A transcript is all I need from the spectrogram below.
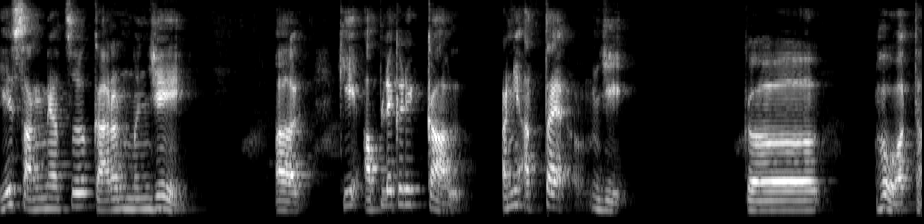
हे सांगण्याचं कारण म्हणजे की आपल्याकडे काल आणि आत्ता म्हणजे क- हो आत्ता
